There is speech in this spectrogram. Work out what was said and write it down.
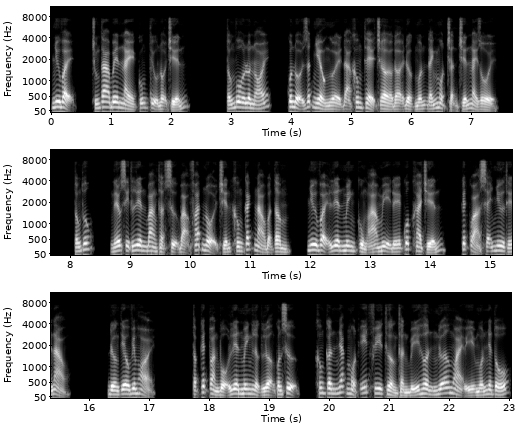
Như vậy, chúng ta bên này cũng tiểu nội chiến. Tống vô luôn nói, quân đội rất nhiều người đã không thể chờ đợi được muốn đánh một trận chiến này rồi. Tống thúc, nếu xịt liên bang thật sự bạo phát nội chiến không cách nào bận tâm, như vậy liên minh cùng Á Mỹ đế quốc khai chiến, kết quả sẽ như thế nào? Đường tiêu viêm hỏi. Tập kết toàn bộ liên minh lực lượng quân sự, không cân nhắc một ít phi thường thần bí hơn nữa ngoài ý muốn nhân tố,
